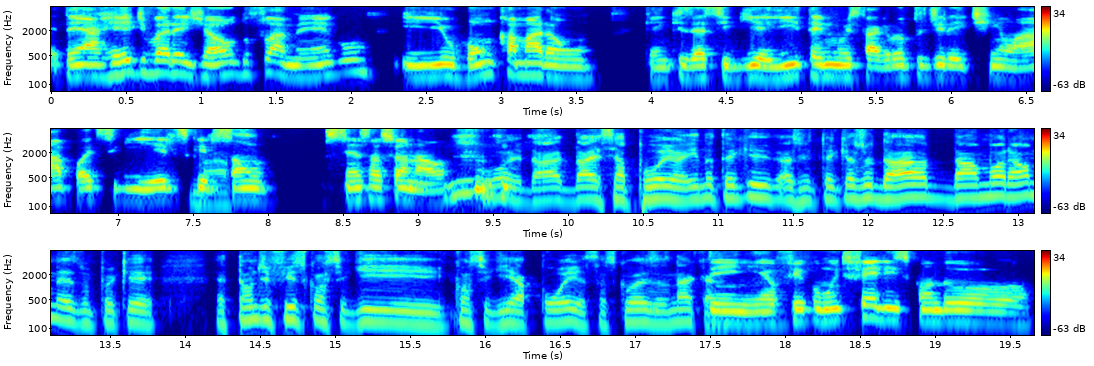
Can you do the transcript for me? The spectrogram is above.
é, tem a Rede Varejão do Flamengo e o Bom Camarão. Quem quiser seguir aí, tem no Instagram tudo direitinho lá, pode seguir eles, que Nossa. eles são sensacional. Pô, dá, dá esse apoio ainda, tem que, a gente tem que ajudar a dar uma moral mesmo, porque é tão difícil conseguir, conseguir apoio, essas coisas, né, cara? Sim, eu fico muito feliz quando,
